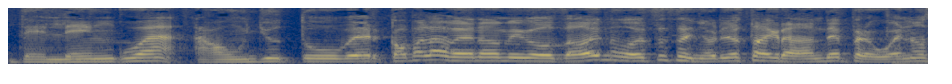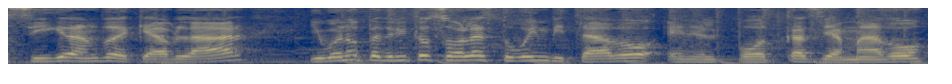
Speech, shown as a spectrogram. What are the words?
de lengua a un youtuber. ¿Cómo la ven amigos? Ay no, este señor ya está grande, pero bueno, sigue dando de qué hablar. Y bueno, Pedrito Sola estuvo invitado en el podcast llamado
